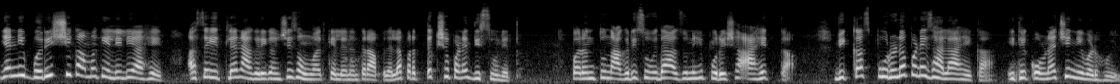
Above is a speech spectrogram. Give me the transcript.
यांनी बरीचशी कामं केलेली आहेत असे इथल्या नागरिकांशी संवाद केल्यानंतर आपल्याला प्रत्यक्षपणे दिसून येतं. परंतु नागरी सुविधा अजूनही पुरेशा आहेत का? विकास पूर्णपणे झाला आहे का? इथे कोणाची निवड होईल?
